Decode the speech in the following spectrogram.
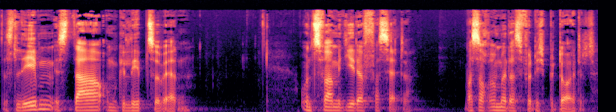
Das Leben ist da, um gelebt zu werden. Und zwar mit jeder Facette, was auch immer das für dich bedeutet.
